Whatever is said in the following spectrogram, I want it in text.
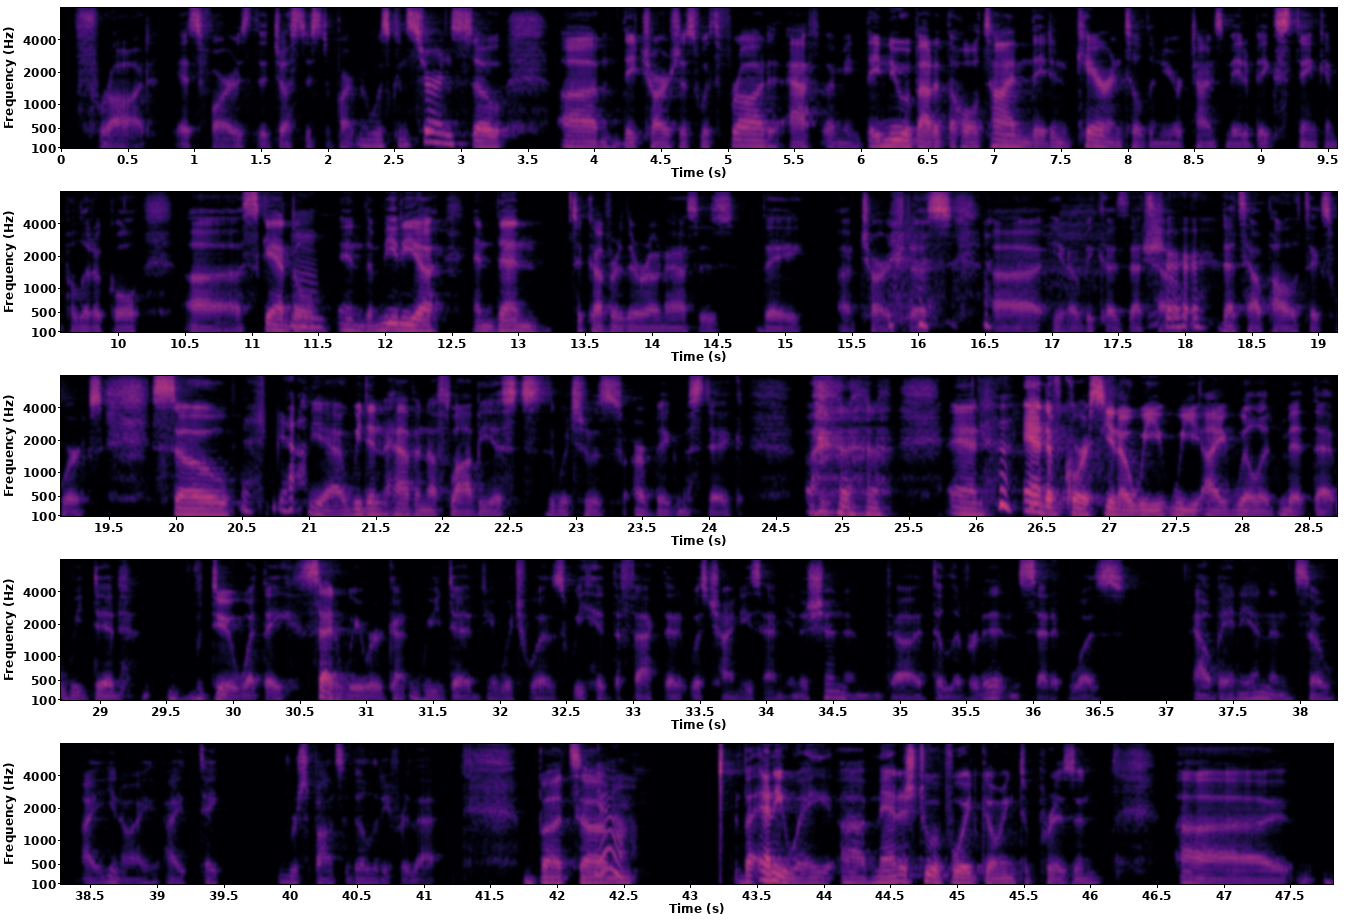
fraud as far as the Justice Department was concerned. So um, they charged us with fraud. I mean, they knew about it the whole time. They didn't care until the New York Times made a big stink and political uh, scandal mm. in the media, and then to cover their own asses, they uh, charged us, uh, you know, because that's sure. how that's how politics works. So yeah, yeah, we didn't have enough lobbyists, which was our big mistake. and and of course, you know, we we I will admit that we did do what they said we were going we did, which was we hid the fact that it was Chinese ammunition and uh, delivered it and said it was Albanian, and so I, you know, I I take responsibility for that. But um, yeah but anyway, uh, managed to avoid going to prison, uh,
